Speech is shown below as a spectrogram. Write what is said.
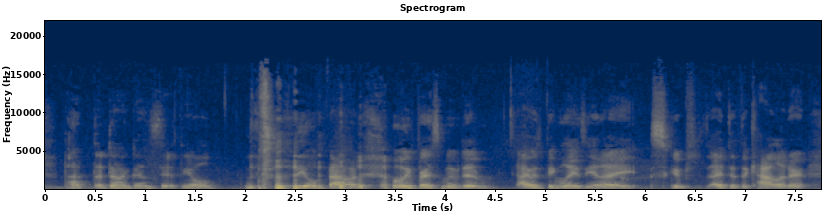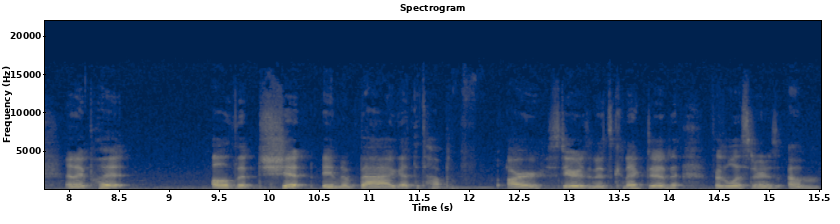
that. The dog downstairs. The old, the old bound. When we first moved in, I was being lazy and I scooped. I did the cat litter and I put all the shit in a bag at the top of our stairs and it's connected for the listeners. Um,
